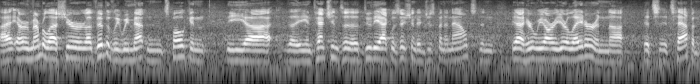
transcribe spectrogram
I, I remember last year uh, vividly, we met and spoke and the, uh, the intention to do the acquisition had just been announced and yeah, here we are a year later and uh, it's, it's happened.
